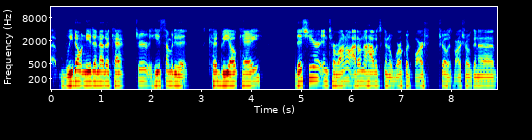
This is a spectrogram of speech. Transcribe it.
uh, we don't need another catcher. He's somebody that could be okay. This year in Toronto, I don't know how it's going to work with Varsho. Is Varsho going to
